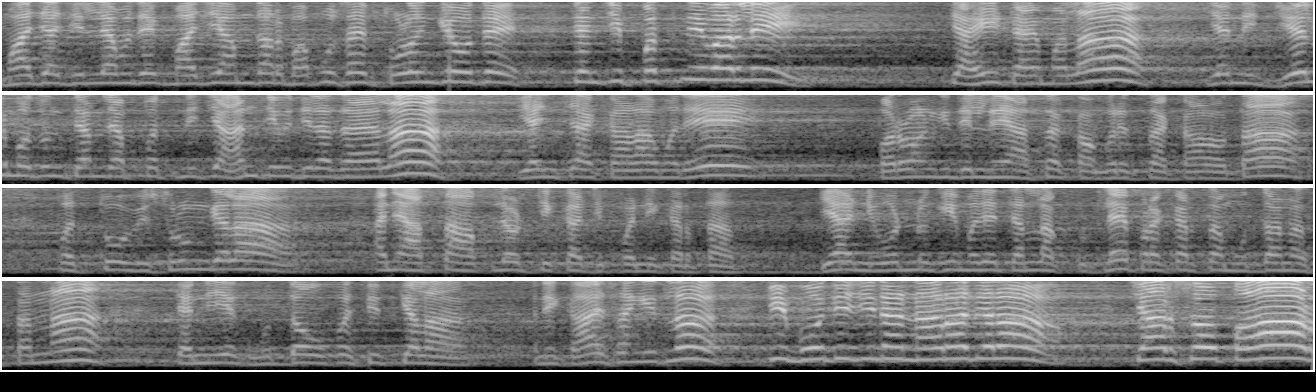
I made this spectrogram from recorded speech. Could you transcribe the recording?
माझ्या जिल्ह्यामध्ये एक माजी आमदार बापूसाहेब सोळंके होते. त्यांची पत्नी वारली. त्याही टायमाला यांनी जेलमधून त्यांच्या पत्नीच्या अंत्यविधीला जायला यांच्या काळामध्ये परवानगी दिली नाही असं काँग्रेसचा काळ होता. पण तो विसरून गेला आणि आता आपल्यावर टीका टिप्पणी करतात. या निवडणुकीमध्ये त्यांना कुठल्याही प्रकारचा मुद्दा नसताना त्यांनी एक मुद्दा उपस्थित केला. आणि काय सांगितलं? की मोदीजींना नारा दिला. चारसो पार.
